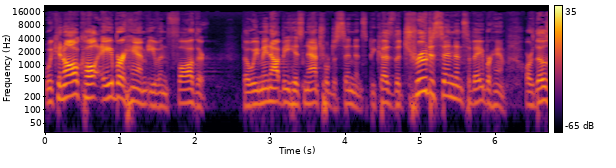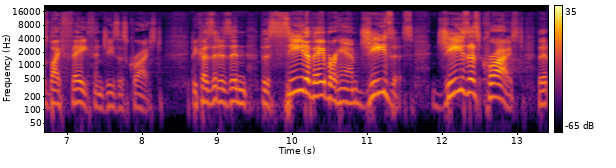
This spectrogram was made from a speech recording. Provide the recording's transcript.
We can all call Abraham even father though we may not be his natural descendants, because the true descendants of Abraham are those by faith in Jesus Christ. Because it is in the seed of Abraham, Jesus, Jesus Christ, that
